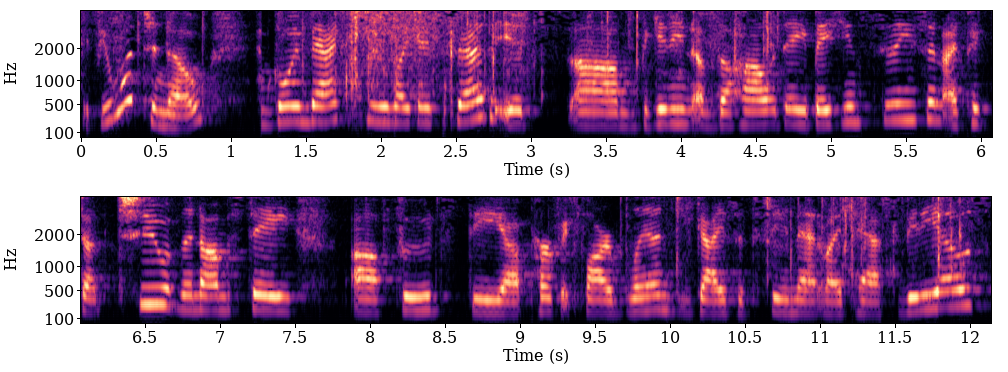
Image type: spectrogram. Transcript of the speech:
if you want to know. I'm going back to, like I said, it's um, beginning of the holiday baking season. I picked up two of the Namaste uh, Foods, the uh, Perfect Flour Blend. You guys have seen that in my past videos.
